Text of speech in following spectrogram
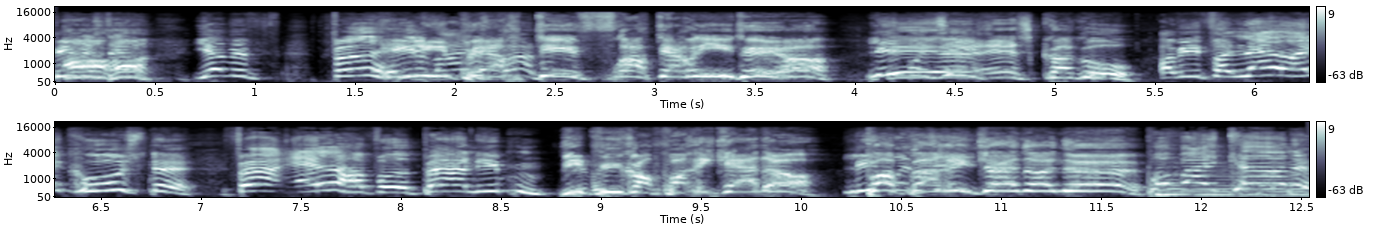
Vi bestemmer. Jeg vil føde hele vejen. Liberté, fraternité og Lige præcis. øh, escargot. Og vi forlader ikke husene, før alle har fået børn i dem. Vi bygger barrikader Lige på præcis. barrikaderne. På barrikaderne.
